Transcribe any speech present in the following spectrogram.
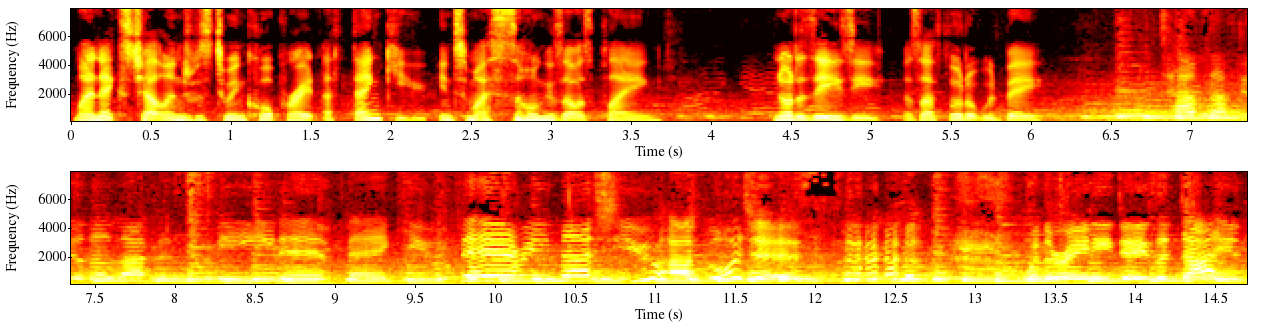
My next challenge was to incorporate a thank you into my song as I was playing. Not as easy as I thought it would be. Sometimes I feel that life is meaning. Thank you very much. You are gorgeous. when the rainy days are dying,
